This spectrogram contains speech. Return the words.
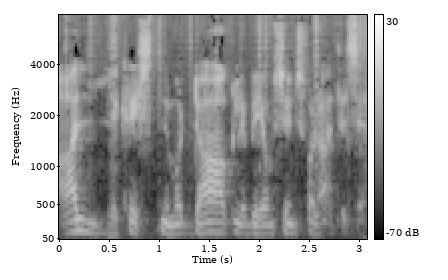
Alle kristne må daglig be om syndsforlatelse.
